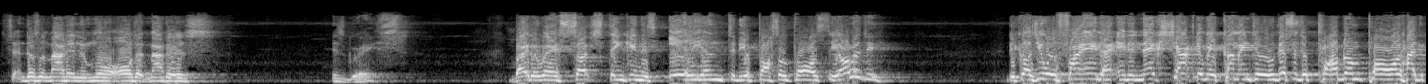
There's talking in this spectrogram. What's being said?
Sin doesn't matter anymore. All that matters is grace. By the way, such thinking is alien to the Apostle Paul's theology. Because you will find that in the next chapter we're coming to, this is the problem Paul had.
